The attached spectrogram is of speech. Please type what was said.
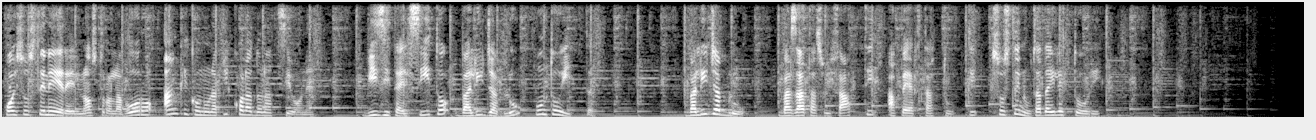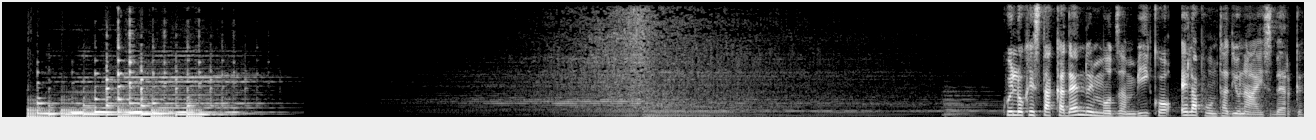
Puoi sostenere il nostro lavoro anche con una piccola donazione. Visita il sito valigiablu.it. Valigia Blu, basata sui fatti, aperta a tutti, sostenuta dai lettori. Quello che sta accadendo in Mozambico è la punta di un iceberg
